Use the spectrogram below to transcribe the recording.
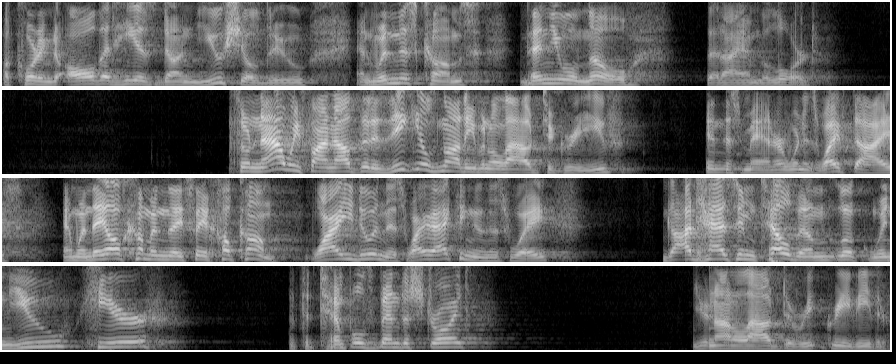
According to all that he has done, you shall do. And when this comes, then you will know that I am the Lord. So now we find out that Ezekiel's not even allowed to grieve in this manner when his wife dies. And when they all come and they say, How come? Why are you doing this? Why are you acting in this way? God has him tell them, Look, when you hear that the temple's been destroyed, you're not allowed to re- grieve either.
